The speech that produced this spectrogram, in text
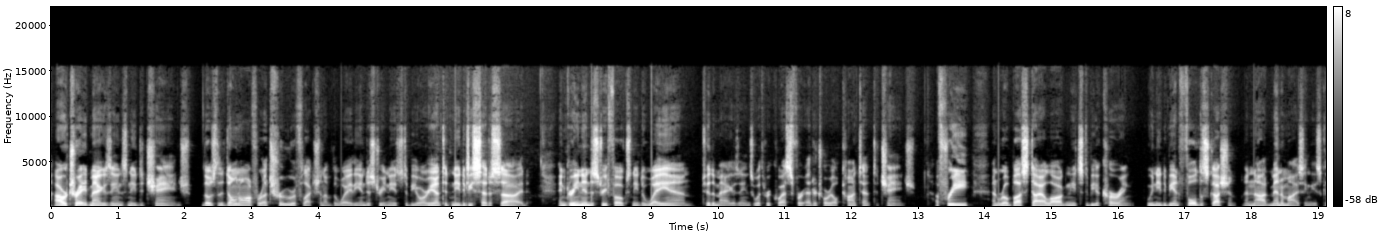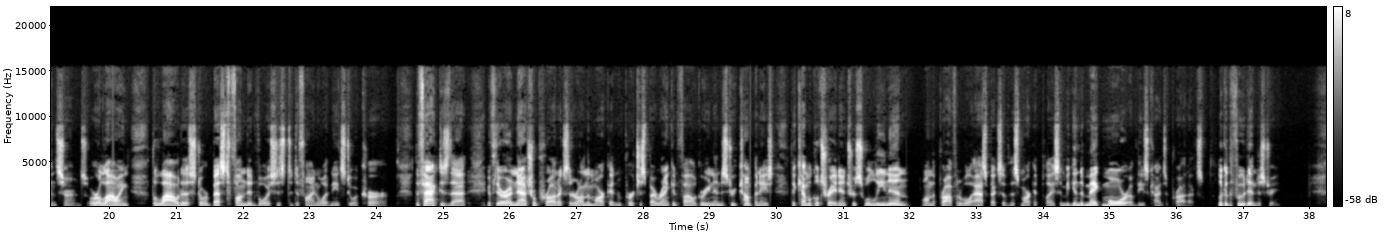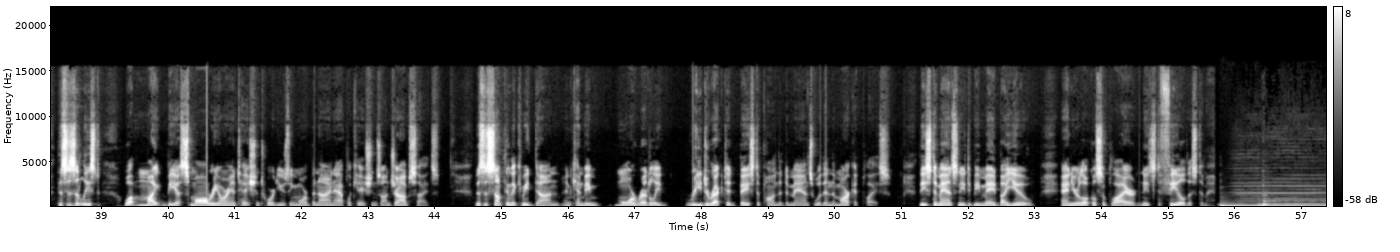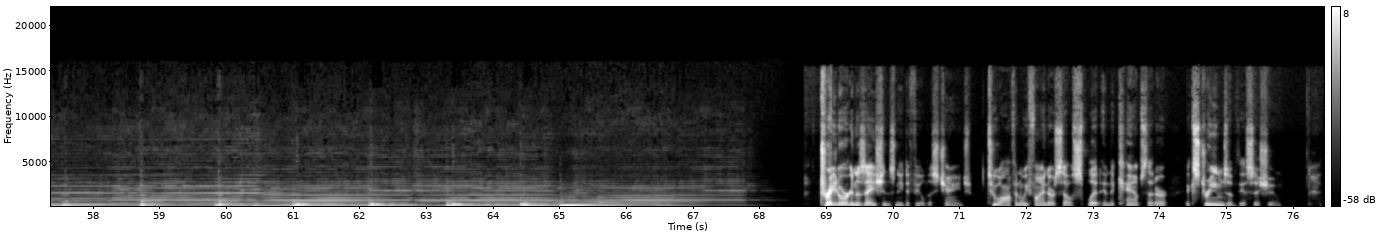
Our trade magazines need to change. Those that don't offer a true reflection of the way the industry needs to be oriented need to be set aside. And green industry folks need to weigh in to the magazines with requests for editorial content to change. A free and robust dialogue needs to be occurring. We need to be in full discussion and not minimizing these concerns or allowing the loudest or best funded voices to define what needs to occur. The fact is that if there are natural products that are on the market and purchased by rank and file green industry companies, the chemical trade interests will lean in on the profitable aspects of this marketplace and begin to make more of these kinds of products. Look at the food industry. This is at least what might be a small reorientation toward using more benign applications on job sites. This is something that can be done and can be more readily redirected based upon the demands within the marketplace. These demands need to be made by you, and your local supplier needs to feel this demand. Trade organizations need to feel this change. Too often we find ourselves split into camps that are extremes of this issue.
